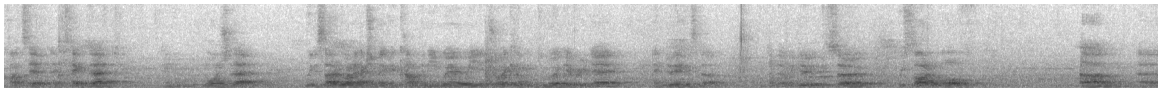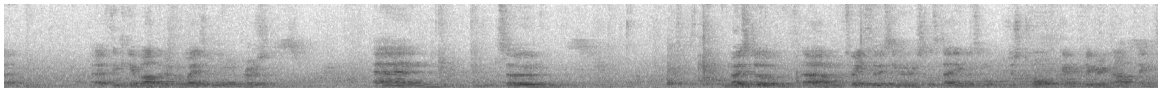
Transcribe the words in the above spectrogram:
concept and take that and launch that. We decided we want to actually make a company where we enjoy coming to work every day and doing stuff that we do. So we started off um, uh, uh, thinking about the different ways we were to approach this. And so most of um, 2013 when we were still studying was more just talk and figuring out things.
